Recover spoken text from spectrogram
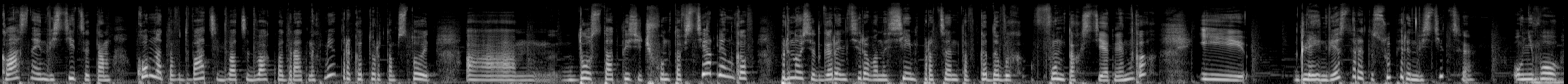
классная инвестиция. Там комната в 20-22 квадратных метра, которая там стоит а, до 100 тысяч фунтов стерлингов, приносит гарантированно 7% годовых в фунтах стерлингах. И для инвестора это супер инвестиция. У него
